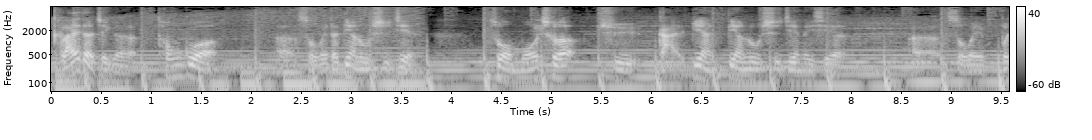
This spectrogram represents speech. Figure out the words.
克莱德这个通过呃所谓的电路世界，坐摩车去改变电路世界那些呃所谓不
